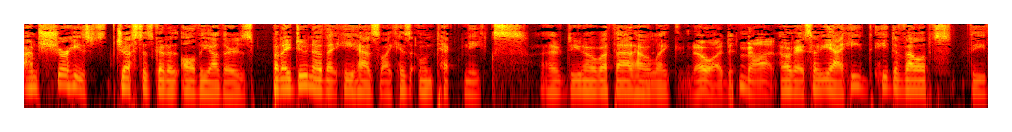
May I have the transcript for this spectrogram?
I'm sure he's just as good as all the others, but I do know that he has like his own techniques. Uh, do you know about that? How like no, I did not. okay, so yeah, he he developed the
